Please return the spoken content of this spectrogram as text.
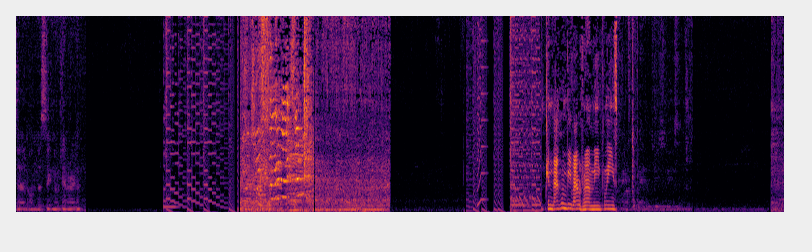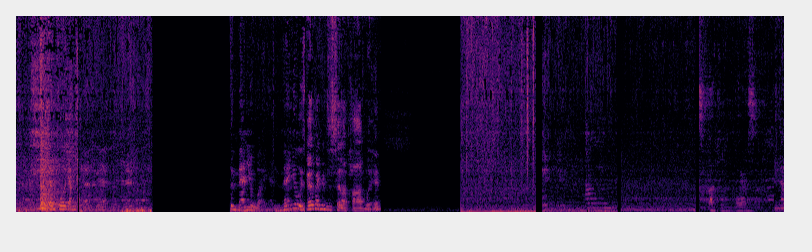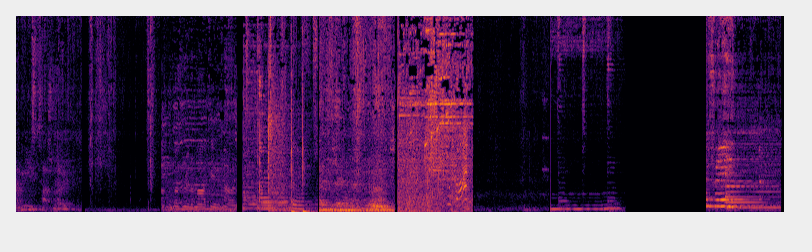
insert on the signal generator. Can that one be wrapped around me, please? The manual way, and manual is Go back into Fucking embarrassing. Now I'm going to use touch mode. Because we're in a marquee tower.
